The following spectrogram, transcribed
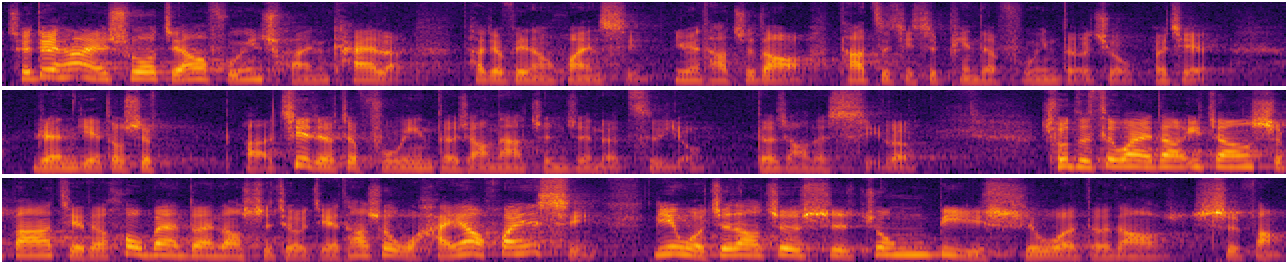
所以对他来说，只要福音传开了，他就非常欢喜，因为他知道他自己是凭着福音得救，而且人也都是啊借着这福音得着那真正的自由，得着的喜乐。除此之外，到一章十八节的后半段到十九节，他说：“我还要欢喜，因为我知道这是终必使我得到释放。”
